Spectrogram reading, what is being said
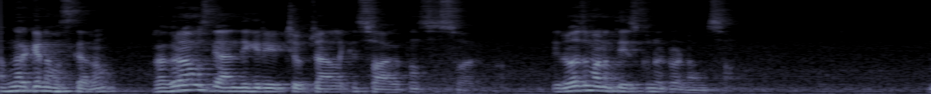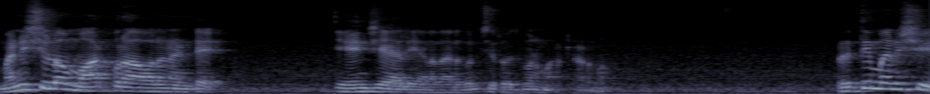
అందరికీ నమస్కారం. రఘురామ్స్ గాంధీగిరి యూట్యూబ్ ఛానల్కి స్వాగతం సుస్వాగతం. ఈరోజు మనం తీసుకున్నటువంటి అంశం మనిషిలో మార్పు రావాలని అంటే ఏం చేయాలి అన్న దాని గురించి ఈరోజు మనం మాట్లాడదాం. ప్రతి మనిషి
